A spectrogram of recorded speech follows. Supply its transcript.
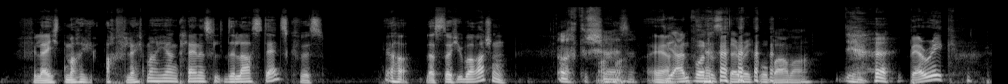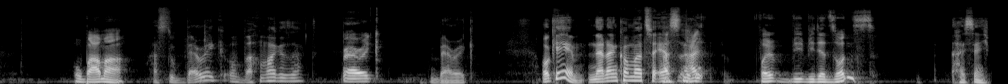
vielleicht mache ich, ach, vielleicht mache ich ja ein kleines The Last Dance Quiz. Ja, lasst euch überraschen. Ach du Scheiße. Die Ja. Antwort ist Barack Obama. Ja, Barack? Obama. Hast du Barack Obama gesagt? Barack. Barack. Okay, na dann kommen wir zur Hast, ersten. halt, voll- wie, wie denn sonst? heißt ja nicht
